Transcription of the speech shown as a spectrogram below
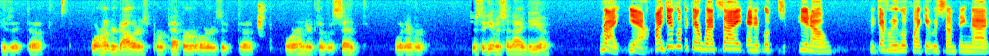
Is it uh, four hundred dollars per pepper, or is it uh, four hundredth of a cent, whatever? Just to give us an idea. Right. Yeah. I did look at their website and it looked, you know, it definitely looked like it was something that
